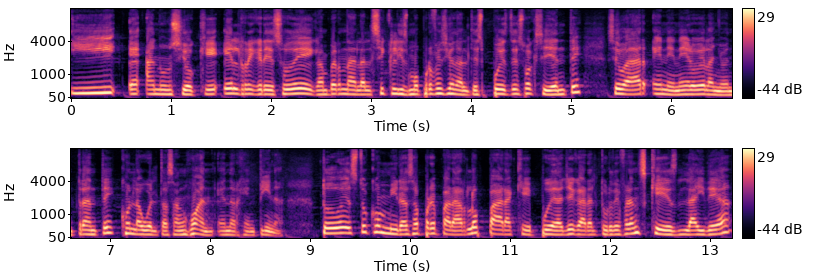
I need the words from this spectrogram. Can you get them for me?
y eh, anunció que el regreso de Egan Bernal al ciclismo profesional después de su accidente se va a dar en enero del año entrante con la Vuelta a San Juan en Argentina. Todo esto con miras a prepararlo para que pueda llegar al Tour de France, que es la idea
